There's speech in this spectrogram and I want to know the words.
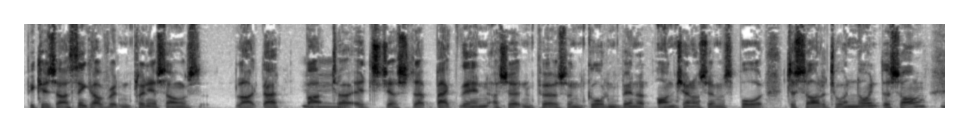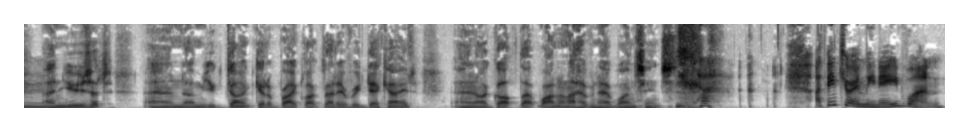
Because I think I've written plenty of songs like that, but uh, it's just that back then a certain person, Gordon Bennett, on Channel Seven Sport, decided to anoint the song and use it, and um, you don't get a break like that every decade. And I got that one, and I haven't had one since. I think you only need one.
